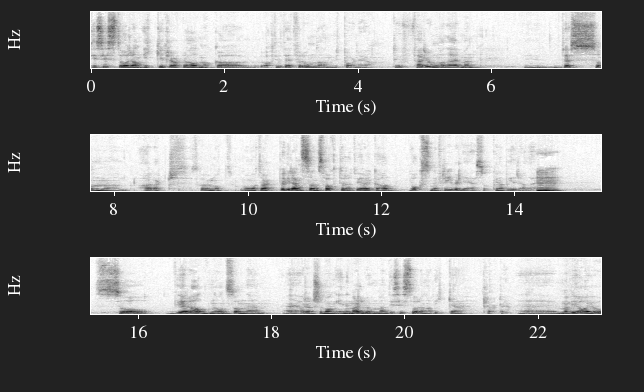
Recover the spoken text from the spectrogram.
de siste årene ikke klart å ha noe aktivitet for ungene ute på Arnøya. Det er jo færre unger der, men mm, det som har vært skal vi måtte, må en måte vært begrensende faktor, at vi har ikke hatt voksne frivillige som kunne bidra der. Mm. Så vi har hatt noen sånne eh, arrangement innimellom, men de siste årene har vi ikke klart det. Eh, men vi har jo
